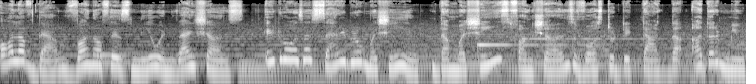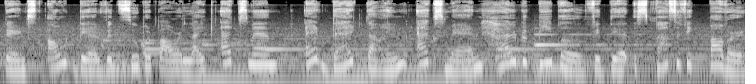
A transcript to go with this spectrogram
all of them one of his new inventions. It was a cerebro machine. The machine's functions was to detect the other mutants out there with superpower like X-Men. At that time, X-Men helped people with their specific power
